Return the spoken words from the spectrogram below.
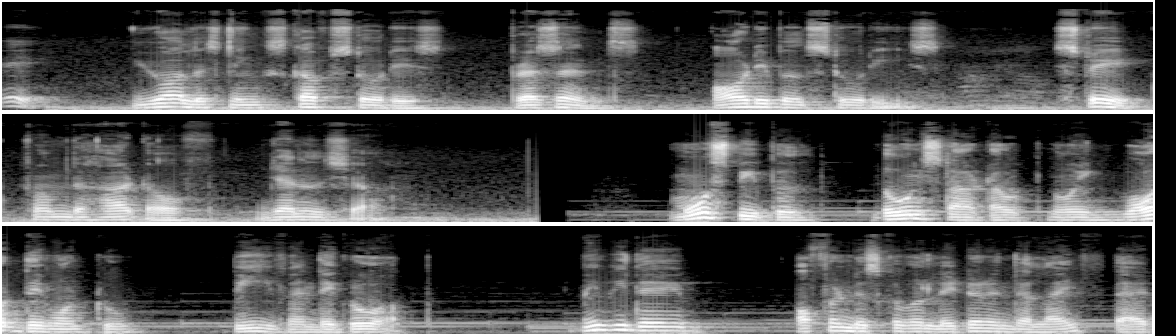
Hey, you are listening Scuffed Stories presents audible stories straight from the heart of Jainil Shah. Most people don't start out knowing what they want to be when they grow up. Maybe they often discover later in their life that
